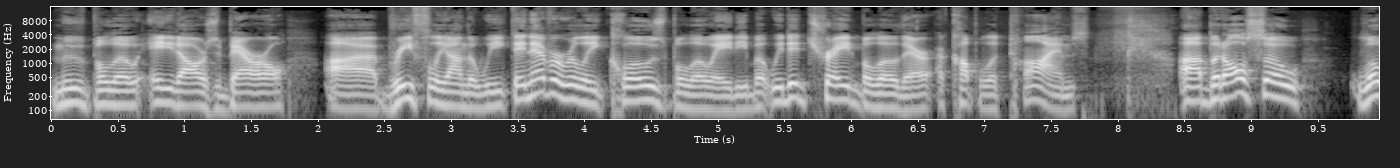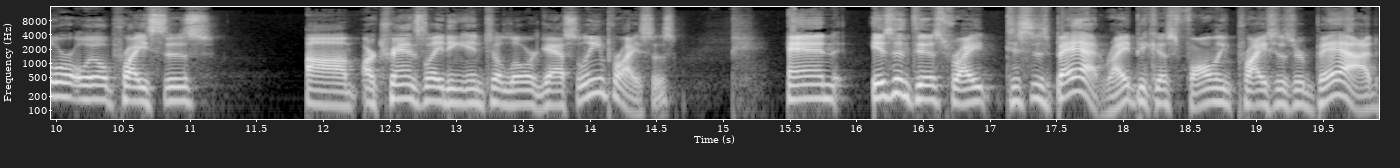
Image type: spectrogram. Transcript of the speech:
move below $80 a barrel uh, briefly on the week. They never really closed below 80, but we did trade below there a couple of times. Uh, but also, lower oil prices um, are translating into lower gasoline prices. And isn't this right? This is bad, right? Because falling prices are bad.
